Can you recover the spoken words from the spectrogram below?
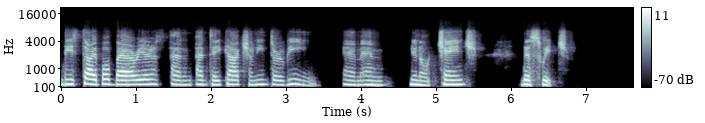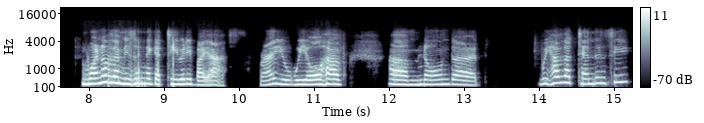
these type of barriers and, and take action, intervene, and, and you know change the switch. One of them is a negativity bias, right? You, we all have um, known that we have that tendency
